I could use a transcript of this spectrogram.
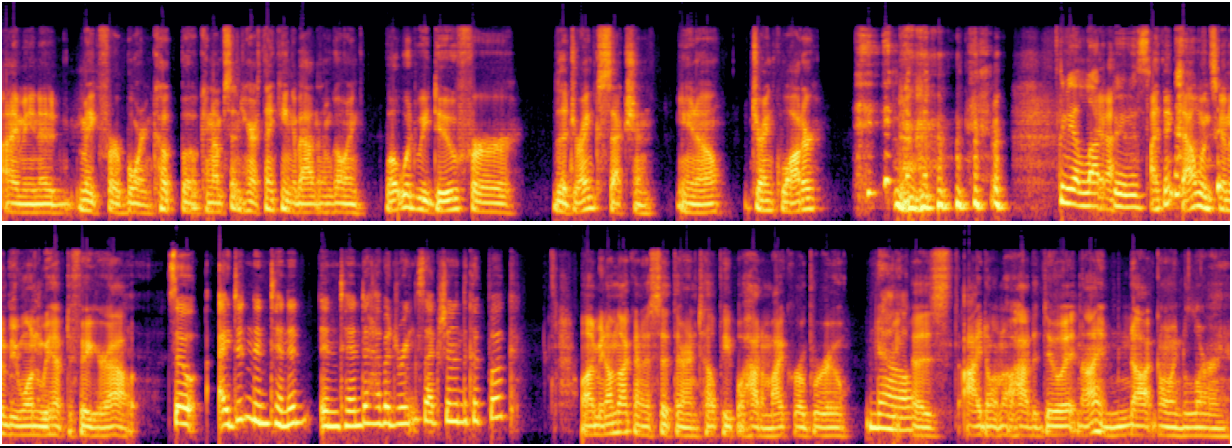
I mean, it'd make for a boring cookbook. And I'm sitting here thinking about it and I'm going, what would we do for the drink section? You know, drink water? It's gonna be a lot Yeah. of booze. I think that one's going to be one we have to figure out. So I didn't intended intend to have a drink section in the cookbook. Well, I mean, I'm not going to sit there and tell people how to microbrew No. because I don't know how to do it and I am not going to learn.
